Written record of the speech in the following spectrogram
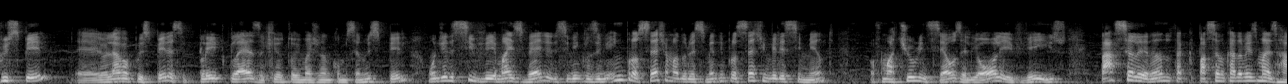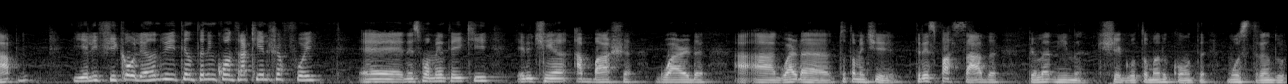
o espelho, é, ele olhava para o espelho, esse plate glass aqui eu estou imaginando como sendo um espelho, onde ele se vê mais velho, ele se vê inclusive em processo de amadurecimento, em processo de envelhecimento, of maturing cells, ele olha e vê isso, está acelerando, está passando cada vez mais rápido, e ele fica olhando e tentando encontrar quem ele já foi. É, nesse momento aí que ele tinha a baixa guarda, a, a, guarda totalmente trespassada pela Nina, que chegou tomando conta, mostrando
